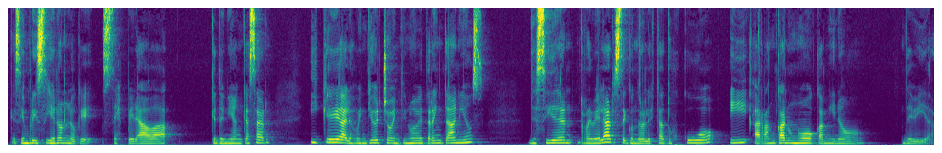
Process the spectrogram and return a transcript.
que siempre hicieron lo que se esperaba que tenían que hacer, y que a los 28, 29, 30 años deciden rebelarse contra el status quo y arrancar un nuevo camino de vida.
